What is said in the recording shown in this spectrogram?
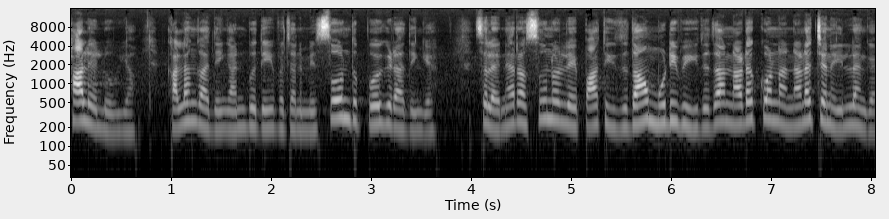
ஹாலலூயா கலங்காதீங்க அன்பு தெய்வ ஜனமே சோர்ந்து போயிடாதீங்க சில நேரம் சூழ்நிலையை பார்த்து இதுதான் முடிவு இதுதான் நடக்கும்னு நான் நினச்சேன்னு இல்லைங்க.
